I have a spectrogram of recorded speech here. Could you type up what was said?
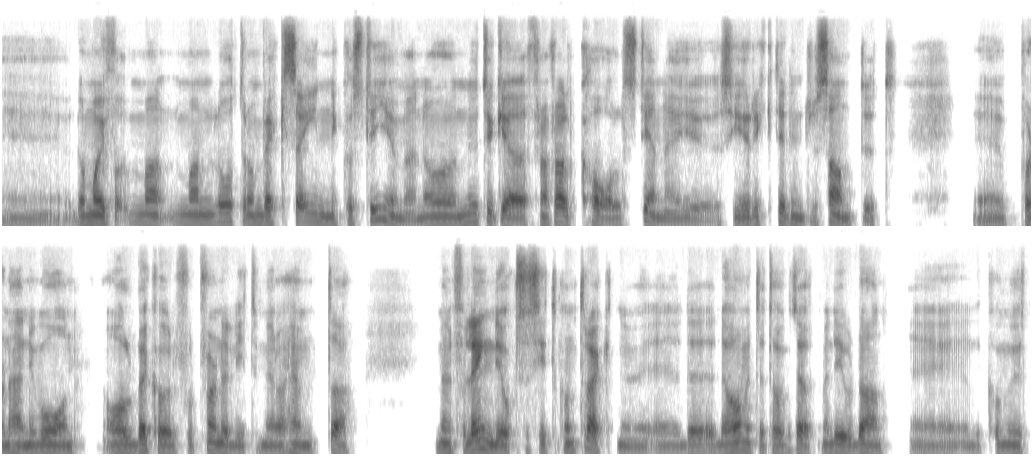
Eh, de har ju, man, man, låter dem växa in i kostymen och nu tycker jag framförallt Karlsten är ju, ser ju riktigt intressant ut eh, på den här nivån. Ahlbäck har fortfarande lite mer att hämta. Men förlängde också sitt kontrakt nu. Eh, det, det, har vi inte tagit upp, men det gjorde han. Eh, det kom ut,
